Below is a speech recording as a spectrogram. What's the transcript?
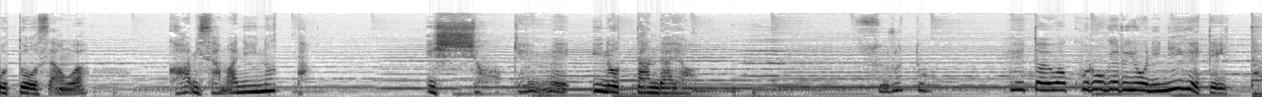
お父さんは神様に祈った。一生懸命祈ったんだよ。すると、兵隊は転げるように逃げていった。あ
